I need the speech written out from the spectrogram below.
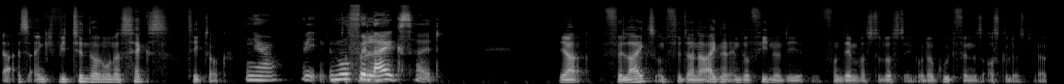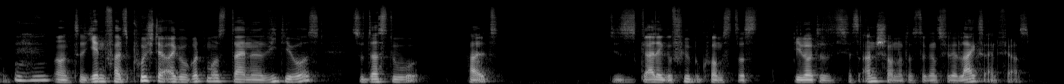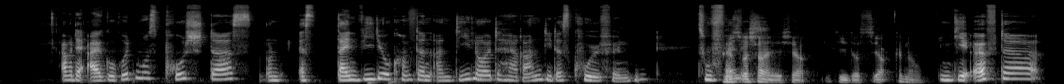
ja, ist eigentlich wie Tinder ohne Sex, TikTok. Ja. Wie, nur für Likes halt. Ja, für Likes und für deine eigenen Endorphine, die von dem, was du lustig oder gut findest, ausgelöst werden. Mhm. Und jedenfalls pusht der Algorithmus deine Videos, sodass du halt dieses geile Gefühl bekommst, dass die Leute sich das anschauen und dass du ganz viele Likes einfährst. Aber der Algorithmus pusht das und es, dein Video kommt dann an die Leute heran, die das cool finden. Zufällig. Höchstwahrscheinlich, ja. Die das, ja, genau. Und je öfter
